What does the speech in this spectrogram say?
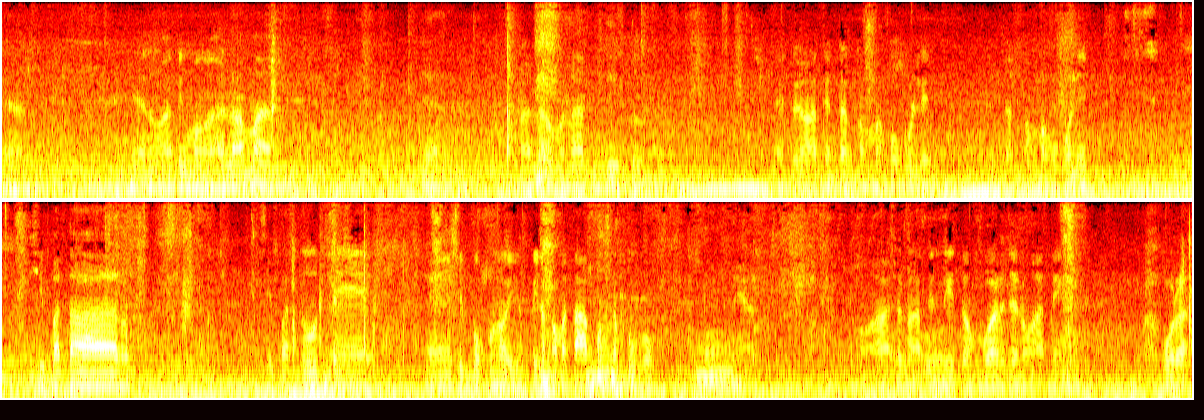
Yan. Yan ang ating mga halaman. Yan. Natin dito. Ito yung ating tatlong makukulit. Tatlong makukulit. Si Batar. Si Batute. Eh, si Buknoy. Yung pinakamatapang na bugok. Ayan. Yung aso natin dito. Ang gwardiya ng ating kuran.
